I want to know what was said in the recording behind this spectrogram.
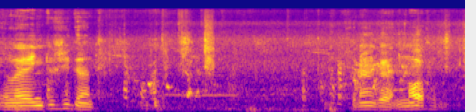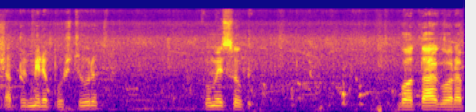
ela é índio gigante. Franga nova da primeira postura. Começou a botar agora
